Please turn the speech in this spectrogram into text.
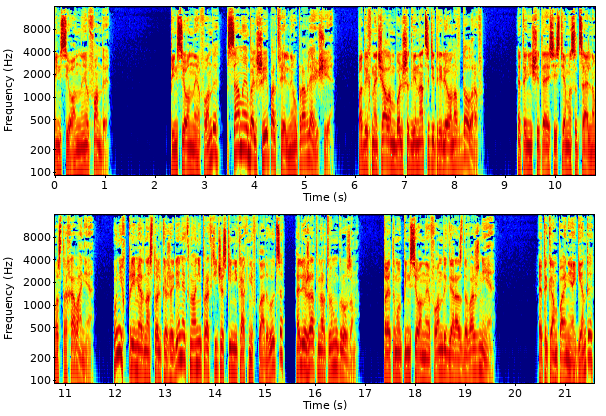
Пенсионные фонды. Пенсионные фонды – самые большие портфельные управляющие. Под их началом больше 12 триллионов долларов. Это не считая системы социального страхования. У них примерно столько же денег, но они практически никак не вкладываются, а лежат мертвым грузом. Поэтому пенсионные фонды гораздо важнее. Это компании-агенты,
